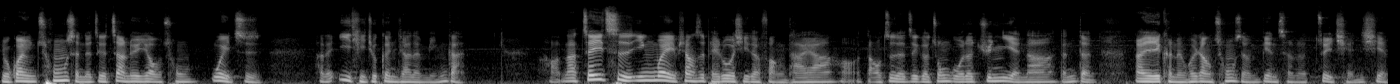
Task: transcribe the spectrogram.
有关于冲绳的这个战略要冲位置，它的议题就更加的敏感。好，那这一次因为像是裴洛西的访台啊，好导致了这个中国的军演啊等等，那也可能会让冲绳变成了最前线。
